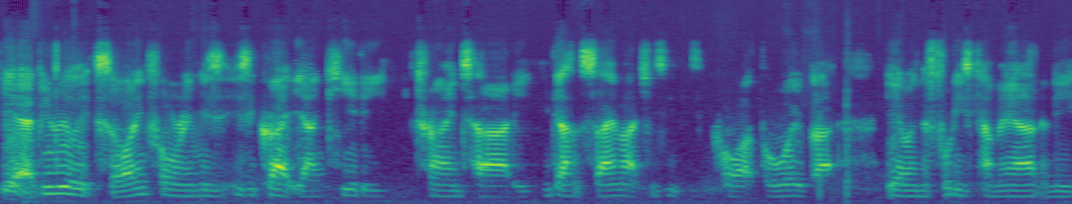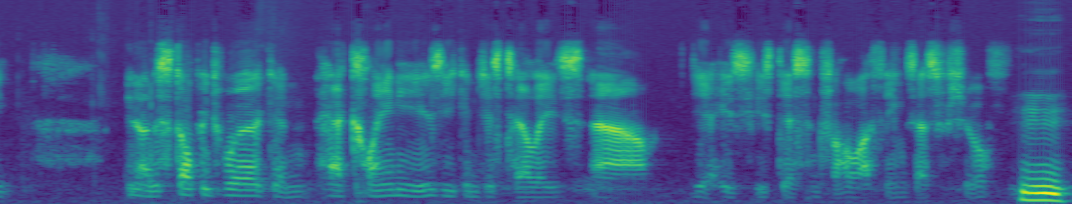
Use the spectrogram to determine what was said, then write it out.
yeah, it'd be really exciting for him. He's, he's a great young kid. He trains hard. He, he doesn't say much. He's, he's a quiet boy, but yeah, when the footies come out and he, you know, the stoppage work and how clean he is, you can just tell he's um, yeah, he's, he's destined for higher things, that's for sure. Mm.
